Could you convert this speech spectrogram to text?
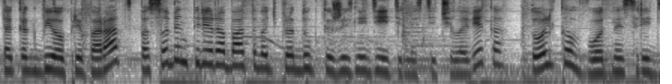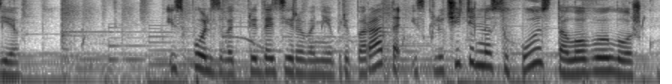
так как биопрепарат способен перерабатывать продукты жизнедеятельности человека только в водной среде. Использовать при дозировании препарата исключительно сухую столовую ложку.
